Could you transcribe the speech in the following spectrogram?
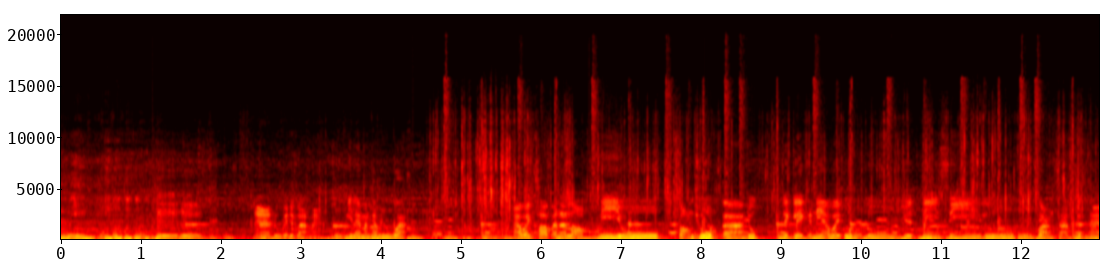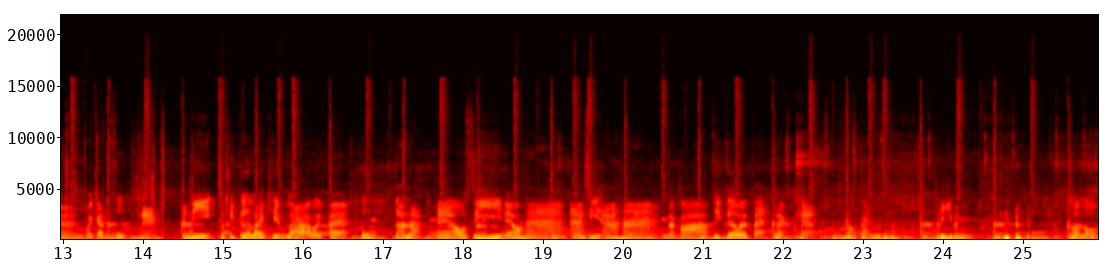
นั่นเอง เฮอเฮอนะดูกันดีกว่าไหมมีอะไรมันก็ไม่รู้อะเอาไว้ครอบอนาล็อก มีอยู่ 2 ชุดก็จุ๊บ เล็ก ๆ อันเนี้ยเอาไว้อุดรู USB C รูหูฟัง 3.5 ไว้กันฝุ่นนะอันนี้สติกเกอร์ลายเคปล่าไว้แปะปุ่มด้านหลัง L4 L5 R4 R5 แล้วก็สติกเกอร์ไว้แปะแท็กแพดลองแปะดูได้ไหมพอดีป่ะเนี่ย ขอลอง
